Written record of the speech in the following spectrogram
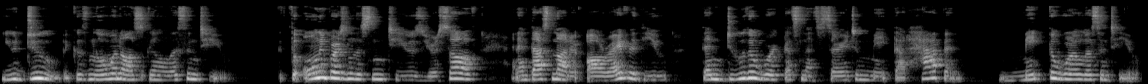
You do, because no one else is to listen to you. If the only person listening to you is yourself, and if that's not all right with you, then do the work that's necessary to make that happen. Make the world listen to you.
